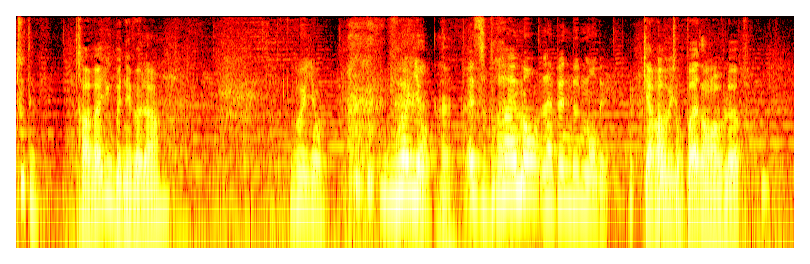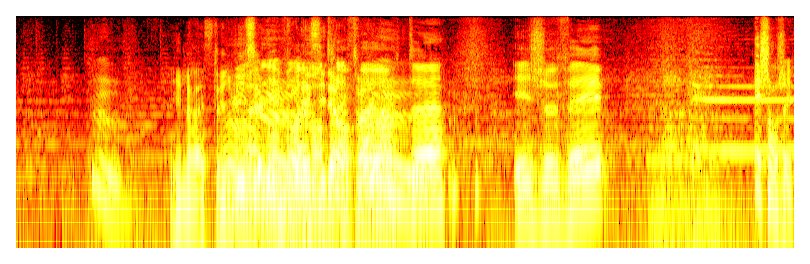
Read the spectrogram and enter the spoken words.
Tout à fait. Travail ou bénévolat? Voyons. Voyons. Est-ce vraiment la peine de demander Carotte ou pas dans l'enveloppe Hmm. il reste 8 Mmh, elle est secondes pour décider Antoine. forte. Et je vais échanger.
